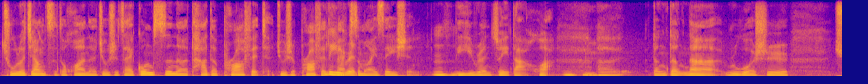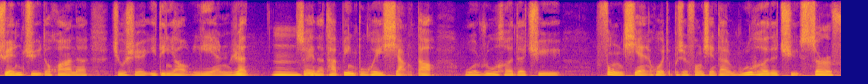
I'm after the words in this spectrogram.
除了这样子的话呢，就是在公司呢，它的 profit 就是 profit maximization，嗯，利润最大化，呃，等等。那如果是选举的话呢，就是一定要连任。嗯，所以呢，他并不会想到我如何的去奉献，或者不是奉献，但如何的去 serve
